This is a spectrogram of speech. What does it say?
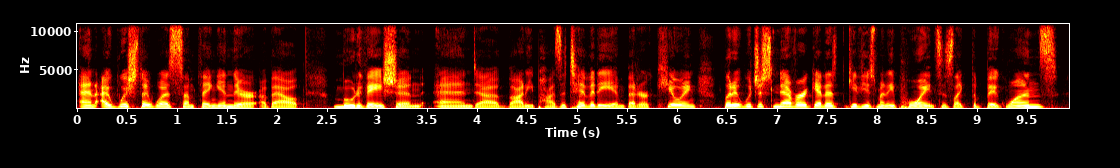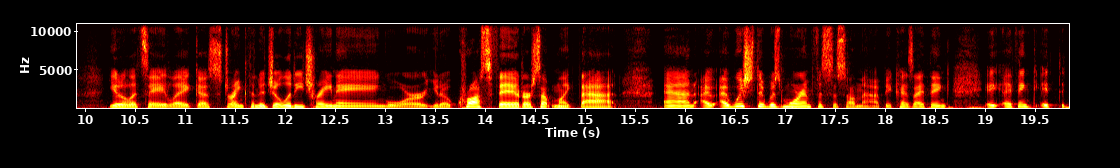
And I wish there was something in there about motivation and uh, body positivity and better cueing, but it would just never get as, give you as many points as like the big ones. You know, let's say like a strength and agility training or, you know, CrossFit or something like that. And I, I wish there was more emphasis on that because I think I think it, it,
